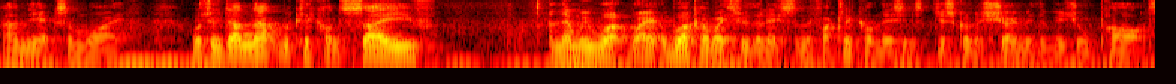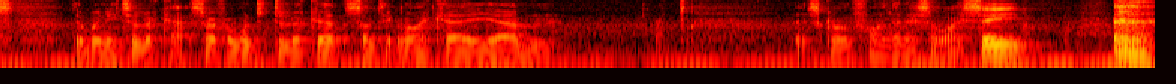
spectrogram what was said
and the X and Y. Once we've done that we click on save and then we work, way, work our way through the list. And if I click on this it's just going to show me the visual parts that we need to look at. So if I wanted to look at something like a um, let's go and find an SOIC so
